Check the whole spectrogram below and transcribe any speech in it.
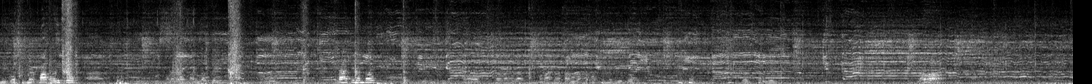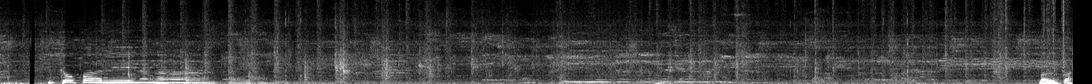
May customer pa ako rito. Tanggap eh. Lahat lang daw. Lang. Maraming tanggap na customer dito. Customer. Ikaw pa rin ang Leupa.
